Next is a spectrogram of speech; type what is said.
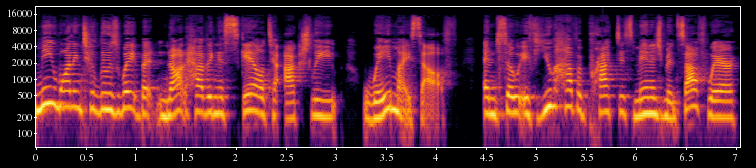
me wanting to lose weight, but not having a scale to actually weigh myself. And so if you have a practice management software,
